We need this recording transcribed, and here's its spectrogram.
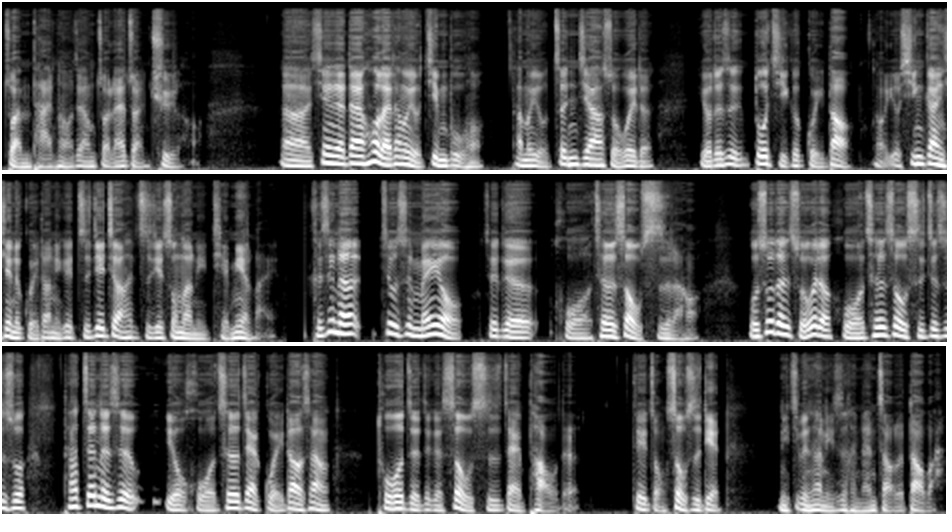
转盘哈，这样转来转去了哈。那现在，但后来他们有进步哈，他们有增加所谓的，有的是多几个轨道啊，有新干线的轨道，你可以直接叫它直接送到你前面来。可是呢，就是没有这个火车寿司了哈。我说的所谓的火车寿司，就是说它真的是有火车在轨道上拖着这个寿司在跑的这种寿司店，你基本上你是很难找得到吧？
